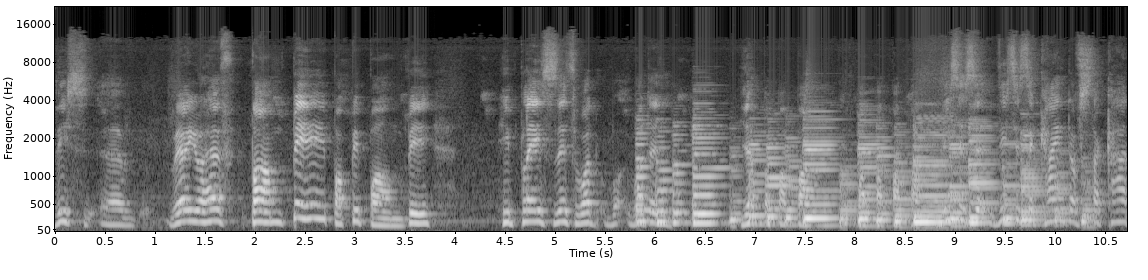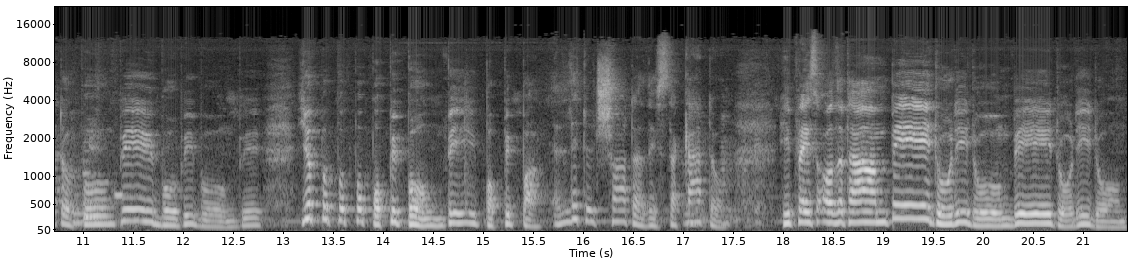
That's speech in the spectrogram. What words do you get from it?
this uh, where you have bumpy, poppy, bumpy. He plays this what what, in? Yeah, pa, pa, of staccato. Boom-bee, boom-bee, boom-bee. Yup-pop-pop-poppy, boom-bee. A little shorter, the staccato. He plays all the time. Be do dee doom, be do dee doom.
